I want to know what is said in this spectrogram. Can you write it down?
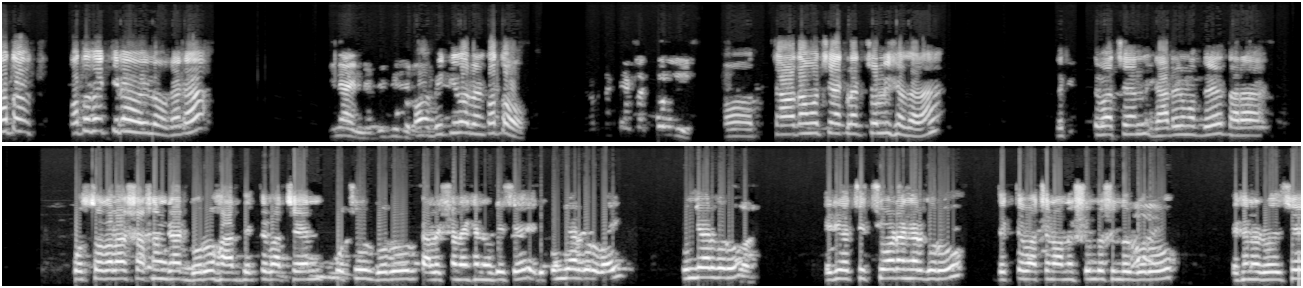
কত কত থেকে কিনা হইল, কাকা? বিক্রি করবেন? কত? ও দাম হচ্ছে এক লাখ চল্লিশ হাজার হ্যাঁ? দেখতে পাচ্ছেন ঘাটের মধ্যে তারা পোস্তগলা শ্মশান ঘাট, গরু হাট দেখতে পাচ্ছেন। প্রচুর গরুর কালেকশন এখানে উঠেছে। এটি কোন গরু ভাই? কোন গরু? এটি হচ্ছে চুয়াডাঙ্গার গরু। দেখতে পাচ্ছেন অনেক সুন্দর সুন্দর গরু এখানে রয়েছে।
